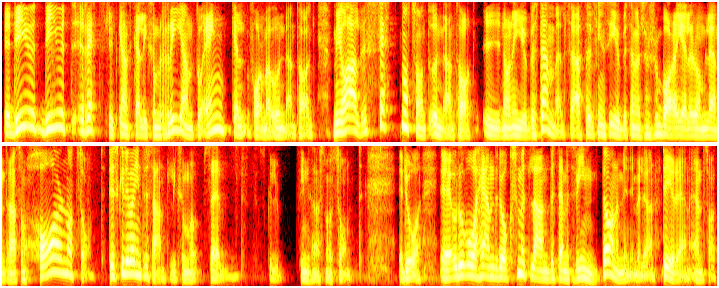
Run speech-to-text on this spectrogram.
Eh, det är ju, det är ju ett rättsligt ganska liksom rent och enkel form av undantag. Men jag har aldrig sett något sånt undantag i någon EU-bestämmelse. Att det finns EU-bestämmelser som bara gäller de länderna som har något sånt. Det skulle vara intressant liksom, att finnas något sånt. Då. Eh, och då, vad händer det också om ett land bestämmer sig för att inte ha någon minimilön? Det är ju en, en sak.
